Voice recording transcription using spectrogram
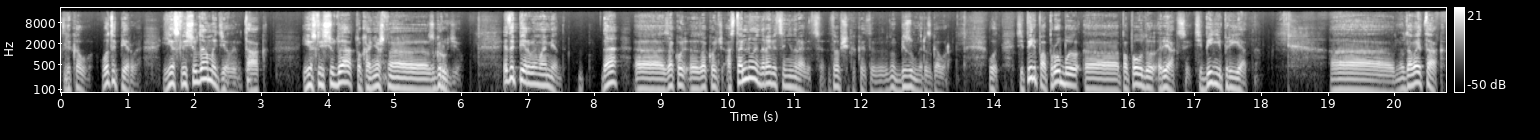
Для кого? Вот и первое. Если сюда мы делаем, так. Если сюда, то, конечно, с грудью. Это первый момент. Да, э, закон, э, законч... Остальное нравится, не нравится. Это вообще какой-то ну, безумный разговор. Вот. Теперь попробую э, по поводу реакции. Тебе неприятно. Э, ну, давай так.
